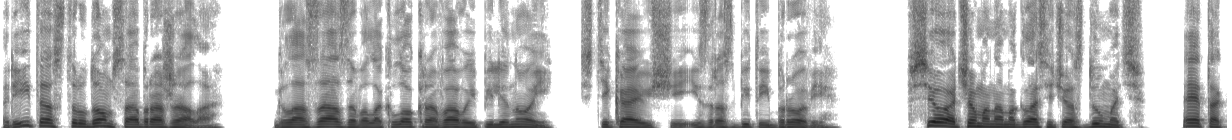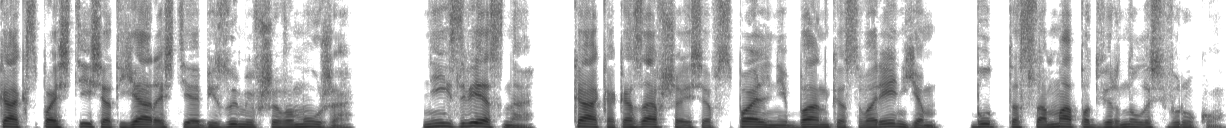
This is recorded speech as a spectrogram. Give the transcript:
Рита с трудом соображала. Глаза заволокло кровавой пеленой, стекающей из разбитой брови. Все, о чем она могла сейчас думать, это как спастись от ярости обезумевшего мужа. Неизвестно, как оказавшаяся в спальне банка с вареньем будто сама подвернулась в руку.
